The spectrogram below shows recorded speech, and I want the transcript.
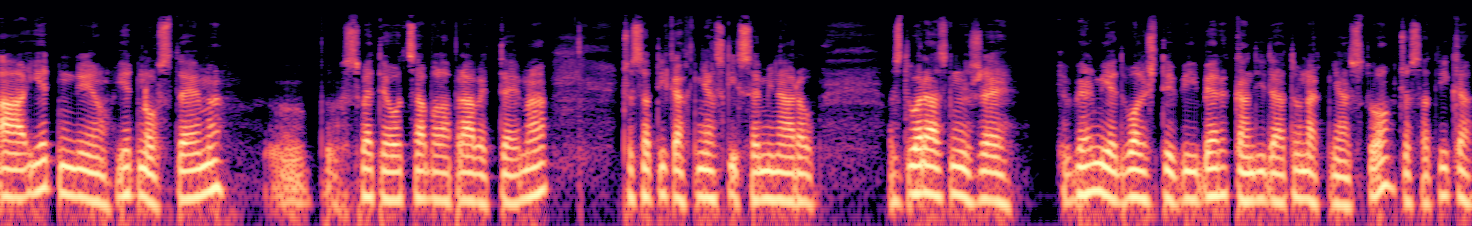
a jedno, jednou z tém e, svätého Otca bola práve téma, čo sa týka kniazských seminárov. Zdôraznil, že veľmi je dôležitý výber kandidátov na kniazstvo, čo sa týka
